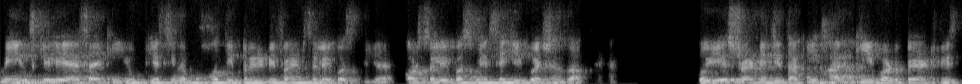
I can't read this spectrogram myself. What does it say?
मेन्स uh, के लिए ऐसा है कि यूपीएससी ने बहुत ही प्री डिफाइंड सिलेबस दिया है और सिलेबस में से ही क्वेश्चन आते हैं। तो ये स्ट्रेटेजी था कि हर की वर्ड पे एटलीस्ट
